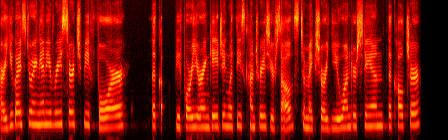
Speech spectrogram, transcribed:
Are you guys doing any research before the before you're engaging with these countries yourselves to make sure you understand the culture?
